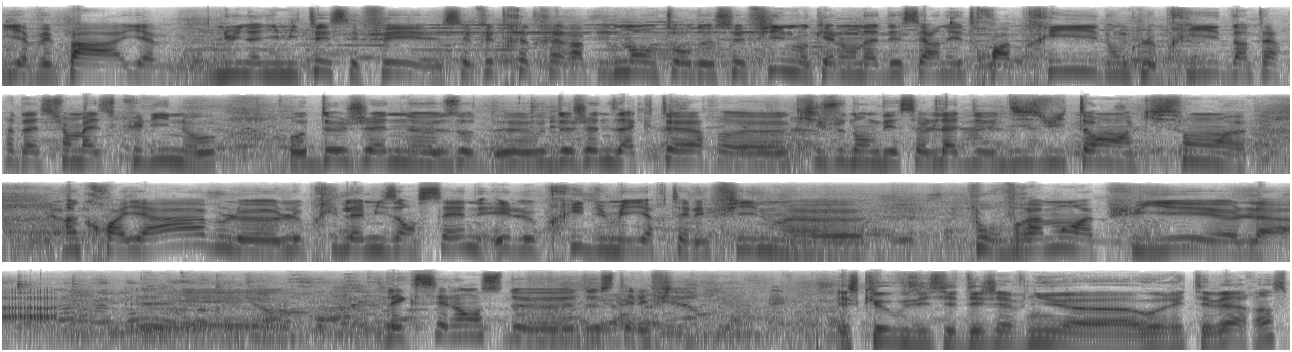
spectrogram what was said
il avait pas, l'unanimité s'est fait, fait très très rapidement autour de ce film auquel on a décerné trois prix, donc le prix d'interprétation masculine aux, deux, jeunes, acteurs euh, qui jouent donc des soldats de 18 ans hein, qui sont euh, incroyables, le prix de la mise en scène et le prix du meilleur téléfilm euh, pour vraiment appuyer l'excellence de ce téléfilm. Est-ce que vous étiez déjà venu euh, au RITV à Reims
